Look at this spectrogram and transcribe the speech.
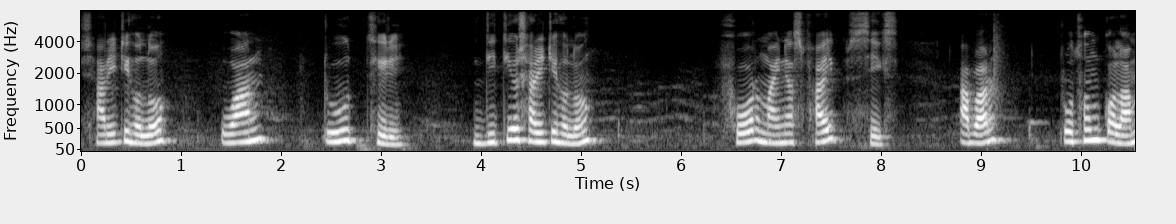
সারিটি হলো ওয়ান, টু, থ্রি। দ্বিতীয় সারিটি হলো ফোর মাইনাস ফাইভ, সিক্স। আবার প্রথম কলাম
